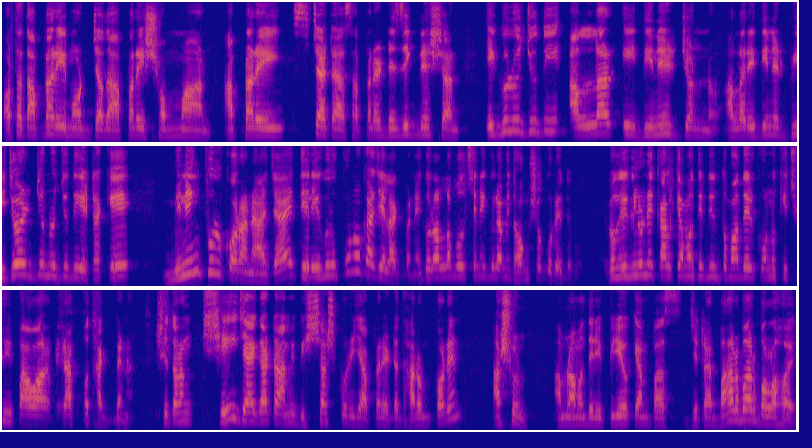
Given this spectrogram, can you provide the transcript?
অর্থাৎ আপনার এই মর্যাদা, আপনার এই সম্মান, আপনার এই স্ট্যাটাস আপনার ডেজিগনেশন এগুলো যদি আল্লাহর এই দিনের জন্য, আল্লাহর এই দিনের বিজয়ের জন্য যদি এটাকে মিনিংফুল করা না যায়, তাহলে এগুলো কোনো কাজে লাগবে না। এগুলো আল্লাহ বলছেন, এগুলো আমি ধ্বংস করে দেবো। এবং এগুলো নিয়ে কালকে আমাদের দিন তোমাদের কোনো কিছুই পাওয়ার প্রাপ্য থাকবে না। সুতরাং সেই জায়গাটা আমি বিশ্বাস করি যে আপনারা এটা ধারণ করেন। আসুন, আমরা আমাদের এই প্রিয় ক্যাম্পাস, যেটা বারবার বলা হয়,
